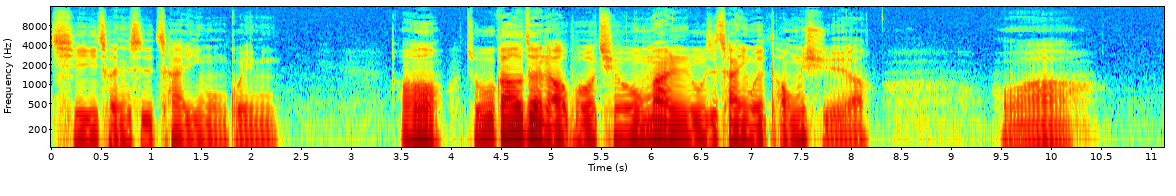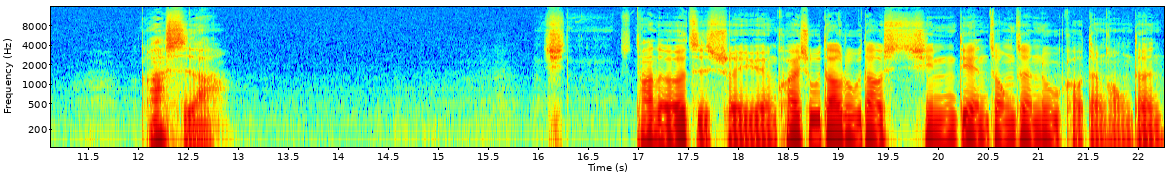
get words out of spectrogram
妻曾是蔡英文闺蜜。哦，朱高正老婆裘曼如是蔡英文的同学哦。哇，啊是啊。他的儿子水源快速道路到新店中正路口等红灯，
